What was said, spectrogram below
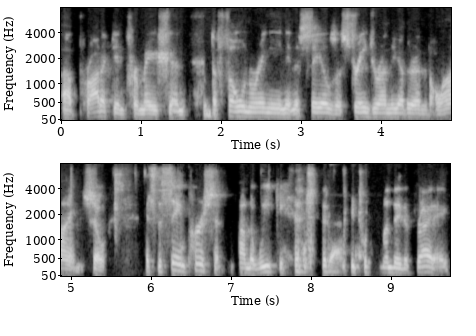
uh, product information, the phone ringing in a sales, a stranger on the other end of the line. So it's the same person on the weekend yeah. between Monday to Friday,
